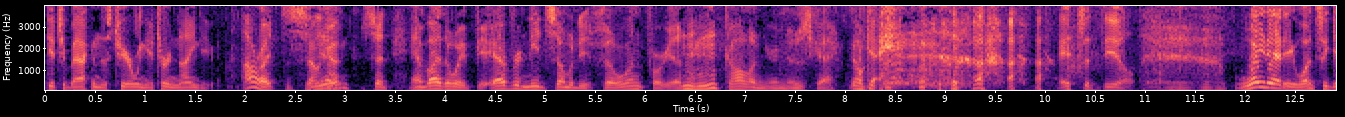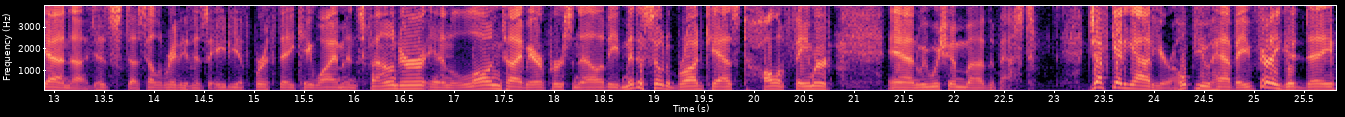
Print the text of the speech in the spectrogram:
get you back in this chair when you turn 90. All right, that's Sound deal. good? Said, and by the way, if you ever need somebody to fill in for you, Mm-hmm. call on your news guy. Okay. it's a deal. Wayne Eddy, once again, uh, just uh, celebrated his 80th birthday. KYMN's founder and longtime air personality, Minnesota Broadcast Hall of Famer, and we wish him uh, the best. Jeff, getting out here. Hope you have a very good day.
